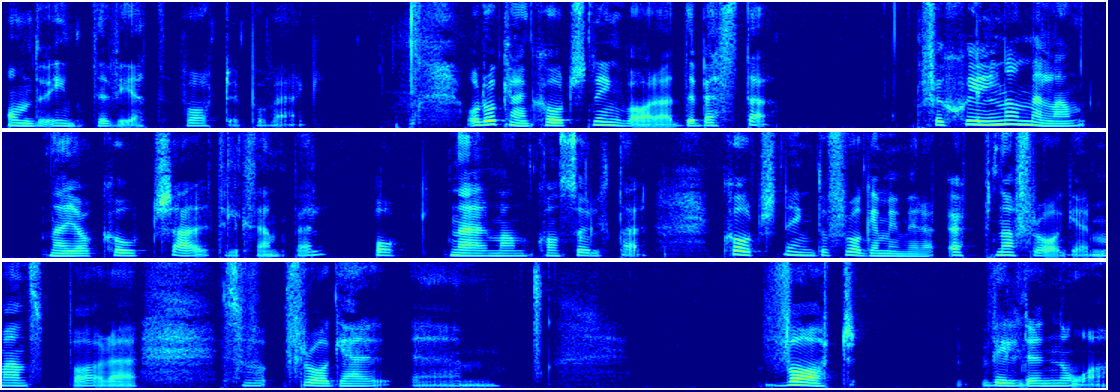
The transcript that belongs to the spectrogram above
om du inte vet vart du är på väg. Och då kan coachning vara det bästa. För skillnaden mellan när jag coachar till exempel och när man konsultar. Coachning, då frågar man mera öppna frågor. Man bara frågar um, vart vill du nå?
